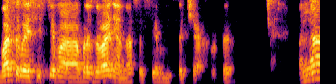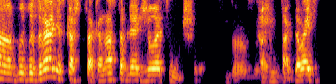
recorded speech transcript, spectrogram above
массовая система образования, она совсем зачахла. Да? Она в, в Израиле, скажем так, она оставляет желать лучшего. Да, да. Скажем так, давайте,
